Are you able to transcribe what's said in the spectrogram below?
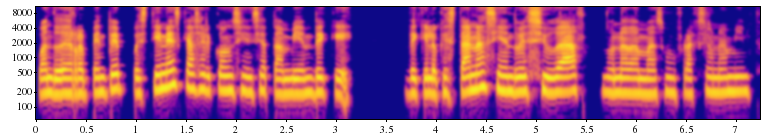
cuando de repente, pues tienes que hacer conciencia también de que de que lo que están haciendo es ciudad, no nada más un fraccionamiento.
